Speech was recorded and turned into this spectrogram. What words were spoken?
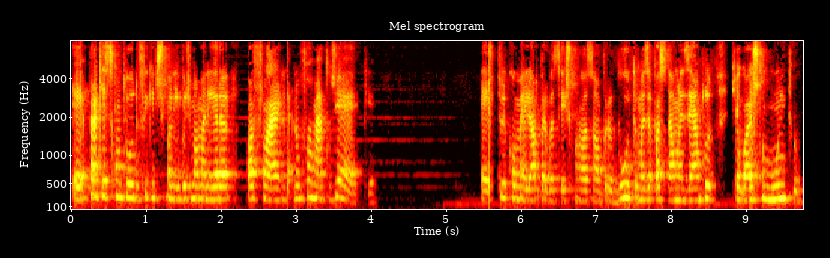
é, para que esse conteúdo fique disponível de uma maneira offline, no formato de app. É, explicou melhor para vocês com relação ao produto, mas eu posso dar um exemplo que eu gosto muito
